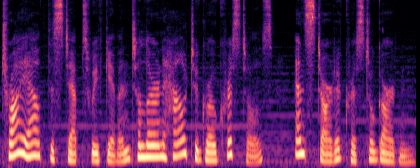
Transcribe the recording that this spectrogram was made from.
Try out the steps we've given to learn how to grow crystals and start a crystal garden.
